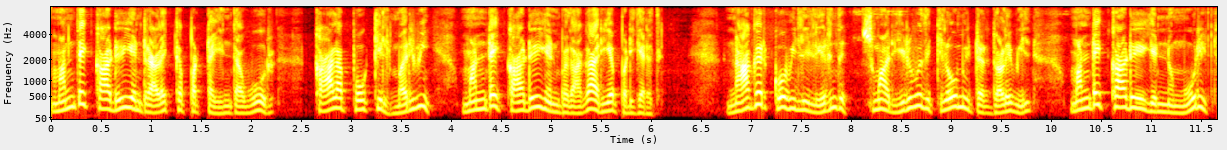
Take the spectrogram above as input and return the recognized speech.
மந்தைக்காடு என்று அழைக்கப்பட்ட இந்த ஊர் காலப்போக்கில் மருவி மண்டைக்காடு என்பதாக அறியப்படுகிறது. நாகர்கோவிலில் இருந்து சுமார் இருபது கிலோமீட்டர் தொலைவில் மண்டைக்காடு என்னும் ஊரில்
